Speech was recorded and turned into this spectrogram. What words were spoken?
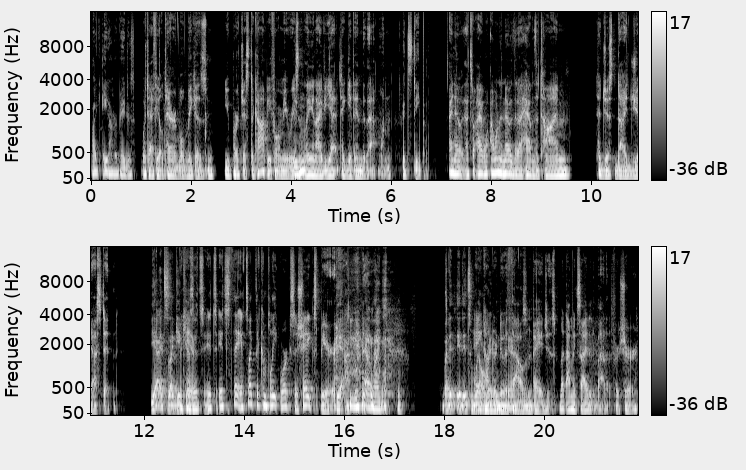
like 800 pages. which I feel terrible because you purchased a copy for me recently, Mm-hmm. and I've yet to get into that one. It's deep. I know that's why I, want to know that I have the time to just digest it Yeah, it's like you because can't. it's it's it's the, it's like the complete works of Shakespeare. Yeah. you know, like but it, it, it's well eight hundred written. to a yeah. thousand pages. But I'm excited about it for sure.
